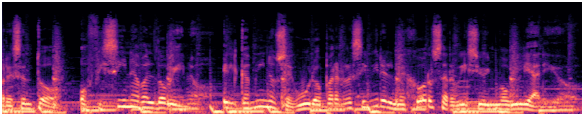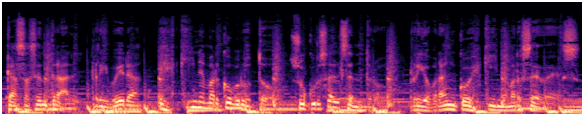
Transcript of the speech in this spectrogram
Presentó Oficina Baldovino, el camino seguro para recibir el mejor servicio inmobiliario. Casa Central, Rivera, esquina Marco Bruto, sucursal Centro, Río Branco, esquina Mercedes.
